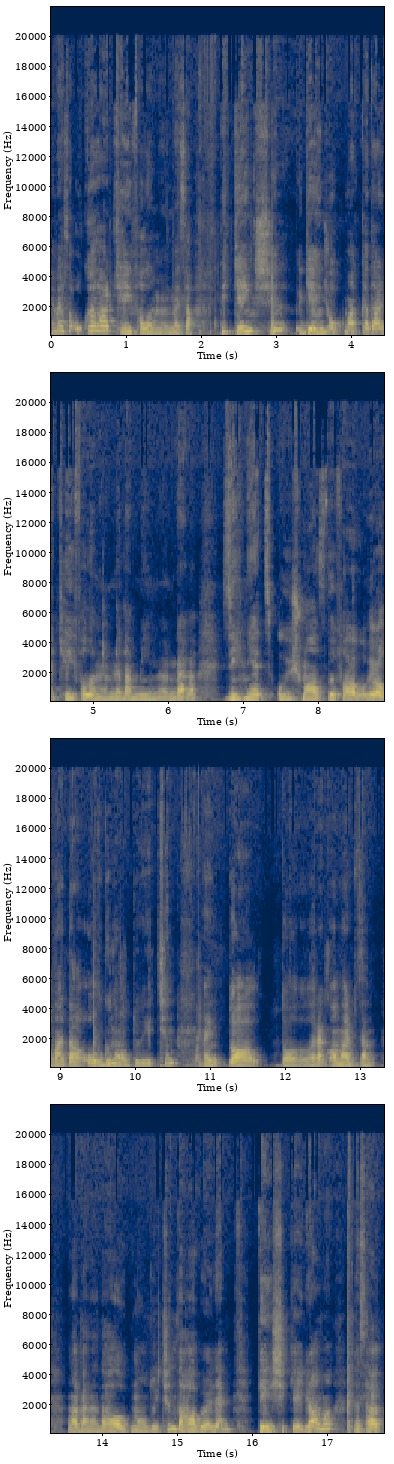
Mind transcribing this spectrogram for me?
hani mesela o kadar keyif alamıyorum. Mesela bir gençin genci okumak kadar keyif alamıyorum. Neden bilmiyorum. Galiba zihniyet uyuşmazlığı falan oluyor. Onlar daha olgun olduğu için hani doğal doğal olarak onlar bizden onlar benden daha olgun olduğu için daha böyle değişik geliyor ama mesela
